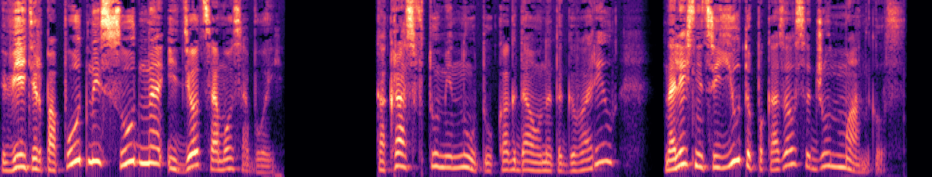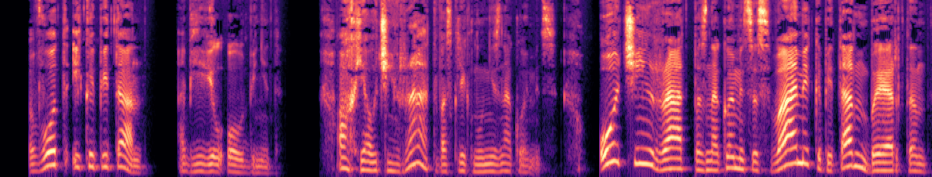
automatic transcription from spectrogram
Ветер попутный, судно идет само собой». Как раз в ту минуту, когда он это говорил, на лестнице Юта показался Джон Манглс. «Вот и капитан», — объявил Олбинет. «Ах, я очень рад!» — воскликнул незнакомец. «Очень рад познакомиться с вами, капитан Бертон!»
